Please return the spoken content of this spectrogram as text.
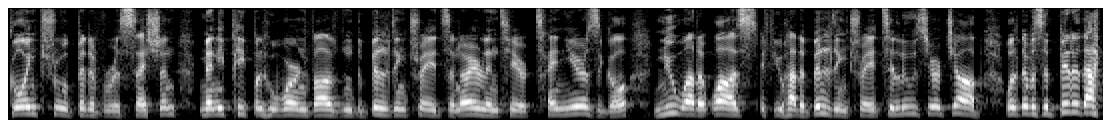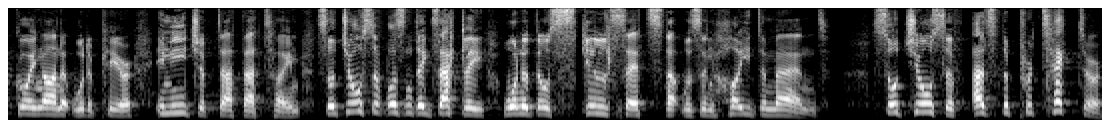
going through a bit of a recession. Many people who were involved in the building trades in Ireland here 10 years ago knew what it was if you had a building trade to lose your job. Well, there was a bit of that going on, it would appear, in Egypt at that time. So Joseph wasn't exactly one of those skill sets that was in high demand. So Joseph, as the protector,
